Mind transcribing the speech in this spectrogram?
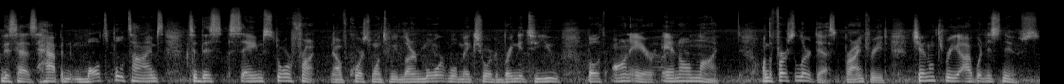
This has happened multiple times to this same storefront. Now of course, once we learn more, we'll make sure to bring it to you both on air and online. On the First Alert Desk, Bryant Reed, Channel 3 Eyewitness News.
